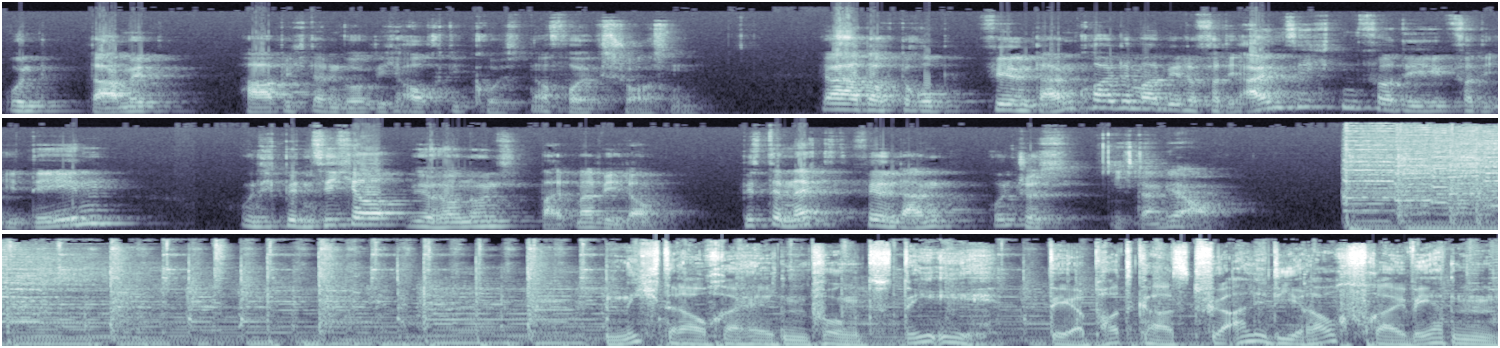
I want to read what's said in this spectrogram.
und damit habe ich dann wirklich auch die größten Erfolgschancen. Ja, Herr Dr. Rupp, vielen Dank heute mal wieder für die Einsichten, für die, für die Ideen und ich bin sicher, wir hören uns bald mal wieder. Bis demnächst, vielen Dank und tschüss. Ich danke auch. Nichtraucherhelden.de Der Podcast für alle, die rauchfrei werden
